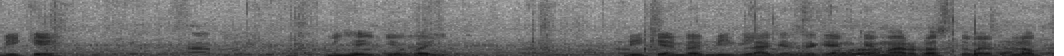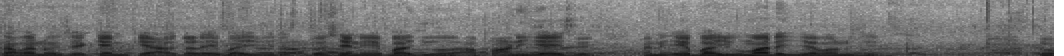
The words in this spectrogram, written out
બીકે થઈ ગયો ભાઈ. બીકે ભાઈ બીક લાગે છે કેમ કે મારો રસ્તો ભાઈ બ્લોક થવાનો છે, કેમ કે આગળ એ બાજુ રસ્તો છે ને, એ બાજુ આ પાણી જાય છે અને એ બાજુ મારે જવાનું છે. તો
